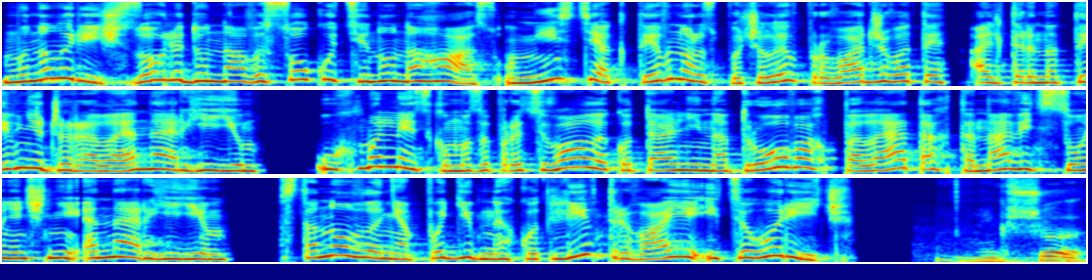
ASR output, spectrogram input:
Минулоріч, з огляду на високу ціну на газ, у місті активно розпочали впроваджувати альтернативні джерела енергії. У Хмельницькому запрацювали котельні на дровах, пелетах та навіть сонячній енергії. Встановлення подібних котлів триває і цьогоріч. Якщо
